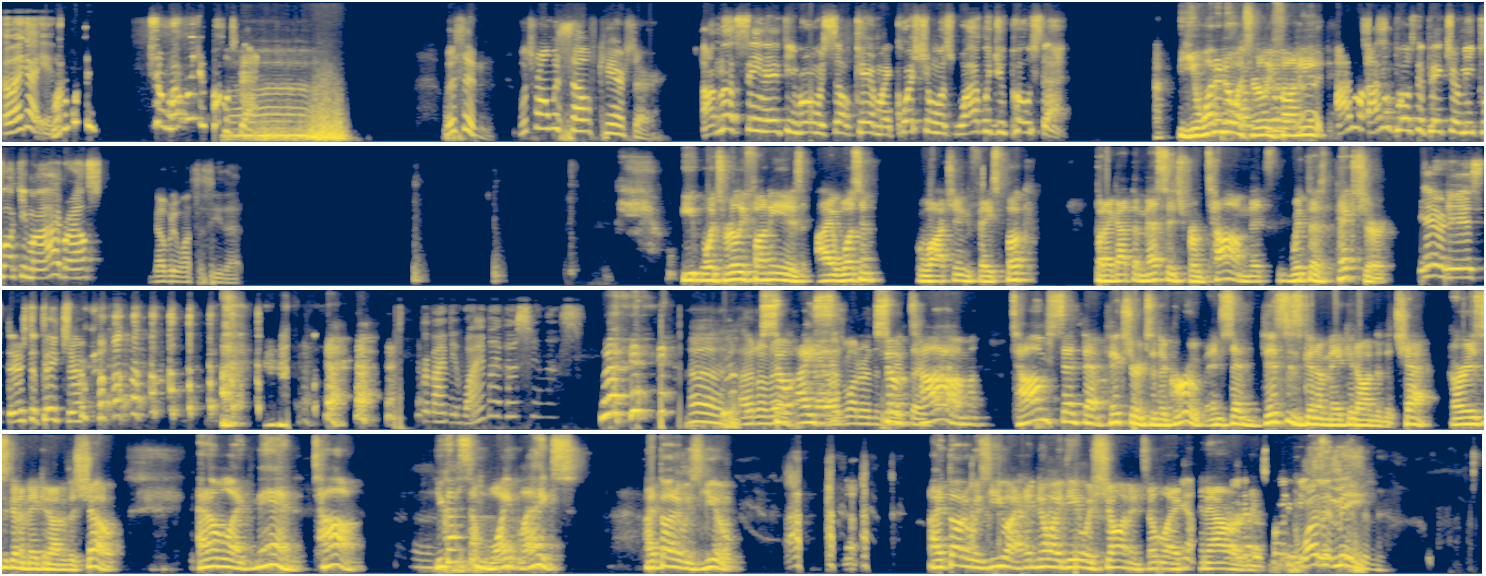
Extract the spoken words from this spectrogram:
Oh, I got you. Why would you, Sean? Why would you post that? Uh, listen, what's wrong with self care, sir? I'm not saying anything wrong with self care. My question was, why would you post that? You want to know what's I'm really funny? I don't, I don't post a picture of me plucking my eyebrows. Nobody wants to see that. You- What's really funny is I wasn't watching Facebook, but I got the message from Tom that's with this picture. There it is. There's the picture. Remind me, why am I posting this? Uh, I don't know. So I- I was wondering the so same thing. Tom Tom sent that picture to the group and said this is going to make it onto the chat or this is going to make it onto the show. And I'm like, "Man, Tom, you got some white legs." I thought it was you. I thought it was you. I had no idea it was Sean until like Yeah. an hour You ago. It wasn't me.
